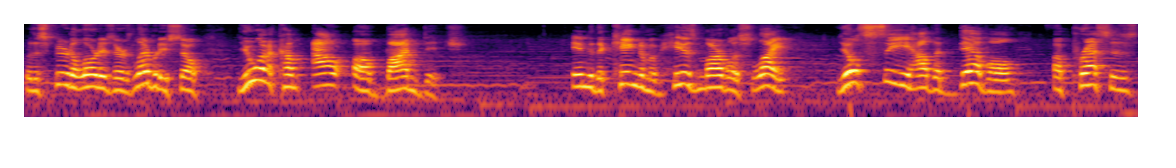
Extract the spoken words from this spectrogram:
where the spirit of the Lord is, there's liberty. So you want to come out of bondage into the kingdom of his marvelous light you'll see how the devil oppresses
